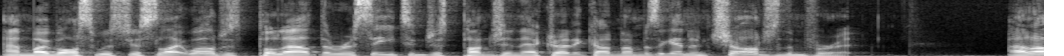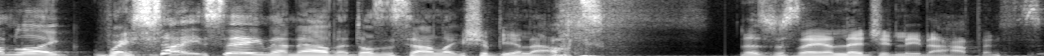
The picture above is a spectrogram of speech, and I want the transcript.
And my boss was just like, well, just pull out the receipt and just punch in their credit card numbers again and charge them for it. And I'm like, wait, saying that now, that doesn't sound like it should be allowed. Let's just say allegedly that happens.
